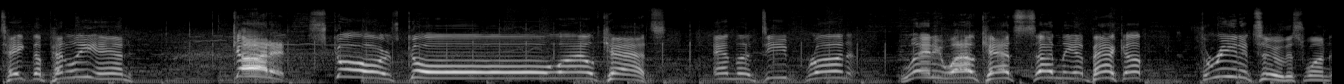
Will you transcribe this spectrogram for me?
take the penalty and got it! Scores! Goal! Wildcats! And the deep run, Lady Wildcats suddenly back up 3 to 2. This one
